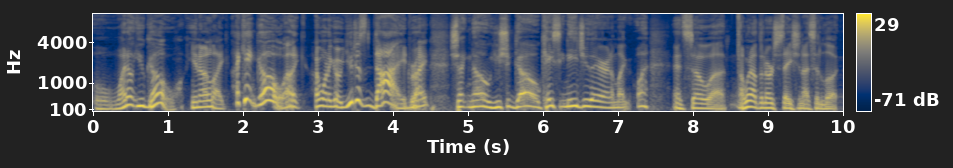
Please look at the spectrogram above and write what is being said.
well, why don't you go? You know, I'm like, I can't go. Like, I want to go. You just died, right? She's like, no, you should go. Casey needs you there. And I'm like, what? And so uh, I went out to the nurse station. I said, look,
